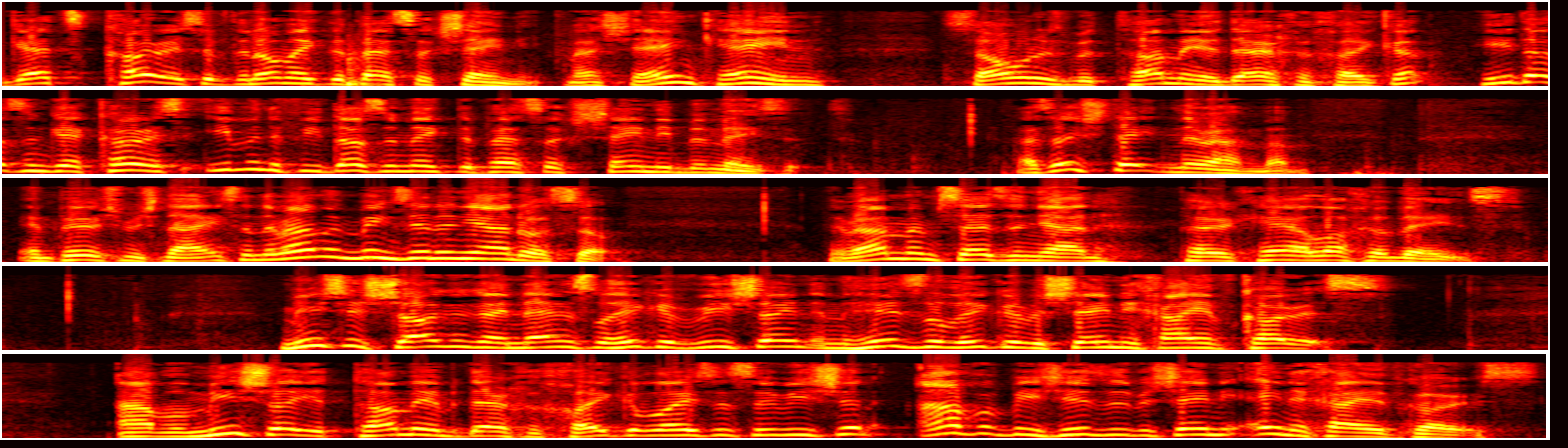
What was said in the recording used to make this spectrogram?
gets Karis if they don't make the Pesach Sheni. Mashen Kain, someone who's betame derech he doesn't get curse even if he doesn't make the Pesach sheni b'mezit. As I state in the Rambam, in Pirish Mishnayis, and the Rambam brings it in Yad also. The Rambam says in Yad, Perikei Halacha Beis, Misha Shagag Ainenis Lahikav Rishain, and his Lahikav Sheni Chayiv Karis. Aval misha yitame b'derech chayk of loisas rishon, afa b'shizit b'sheni ein chayiv karis.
